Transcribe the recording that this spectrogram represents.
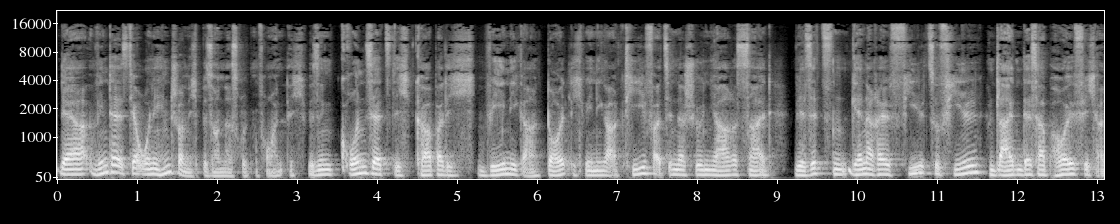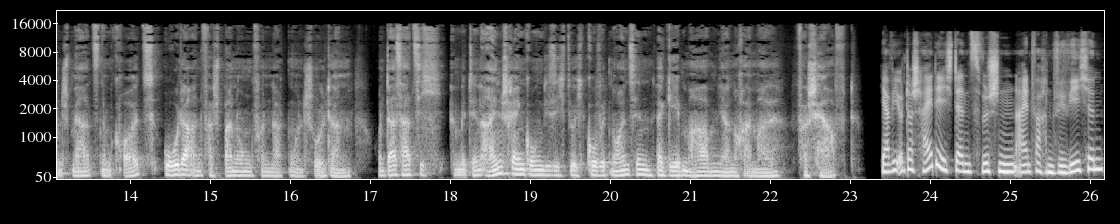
Der Winter ist ja ohnehin schon nicht besonders rückenfreundlich. Wir sind grundsätzlich körperlich weniger, deutlich weniger aktiv als in der schönen Jahreszeit. Wir sitzen generell viel zu viel und leiden deshalb häufig an Schmerzen im Kreuz oder an Verspannungen von Nacken und Schultern. Und das hat sich mit den Einschränkungen, die sich durch Covid-19 ergeben haben, ja noch einmal verschärft. Ja, wie unterscheide ich denn zwischen einfachen Wehwehchen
